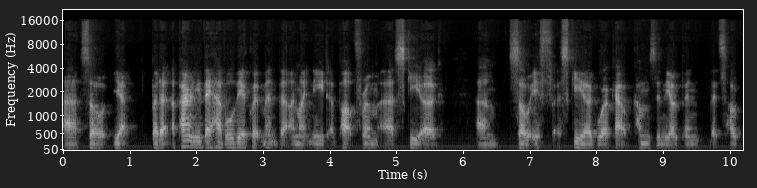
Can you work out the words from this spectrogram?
Uh, so yeah, but uh, apparently they have all the equipment that I might need apart from a ski erg. Um, so if a ski erg workout comes in the Open, let's hope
